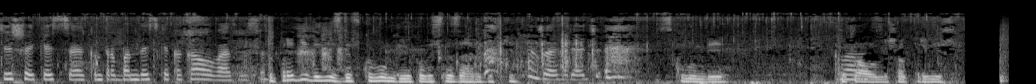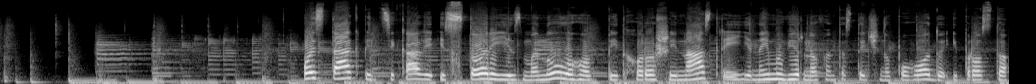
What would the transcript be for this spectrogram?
Ті ще якесь е, контрабандистське какао везлося. То про діда їздив в Колумбію колись на заробітки. Вже гаряче. З Колумбії. Какао мішок привіз. Ось так під цікаві історії з минулого, під хороший настрій, неймовірно фантастичну погоду і просто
